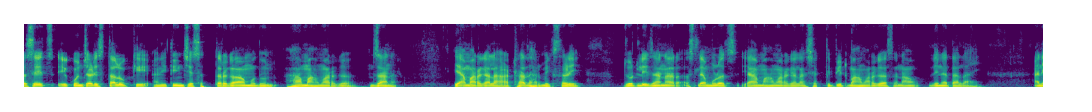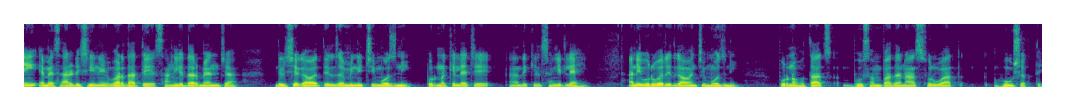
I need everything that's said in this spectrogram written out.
तसेच एकोणचाळीस तालुके आणि तीनशे सत्तर गावामधून हा महामार्ग जाणार. या मार्गाला अठरा धार्मिक स्थळे जोडली जाणार असल्यामुळंच या महामार्गाला शक्तिपीठ महामार्ग असं नाव देण्यात आलं आहे. आणि एम एस आर डी सीने वर्धा ते सांगली दरम्यानच्या दीडशे गावातील जमिनीची मोजणी पूर्ण केल्याचे देखील सांगितले आहे. आणि उर्वरित गावांची मोजणी पूर्ण होताच भूसंपादनास सुरुवात होऊ शकते.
